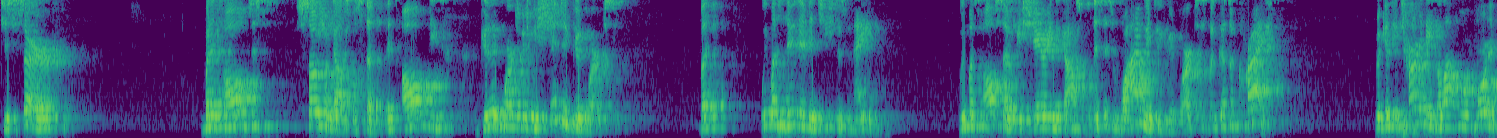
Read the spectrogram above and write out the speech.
to serve, but it's all just social gospel stuff. It's all these good works, which we should do good works, but we must do them in Jesus' name. We must also be sharing the gospel. This is why we do good works, is because of Christ. Because eternity is a lot more important.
